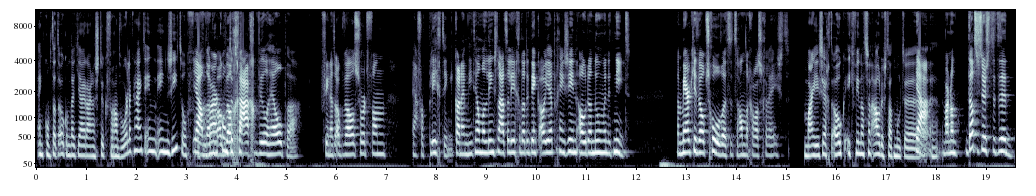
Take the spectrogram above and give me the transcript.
En komt dat ook omdat jij daar een stuk verantwoordelijkheid in, in ziet? Of, Ja, of omdat ik hem ook wel graag wil helpen. Ik vind dat ook wel een soort van ja, verplichting. Ik kan hem niet helemaal links laten liggen dat ik denk, oh je hebt geen zin, oh dan doen we het niet. Dan merk je het wel op school dat het handiger was geweest. Maar je zegt ook, ik vind dat zijn ouders dat moeten... Ja, eh, maar dan, dat is dus de, de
